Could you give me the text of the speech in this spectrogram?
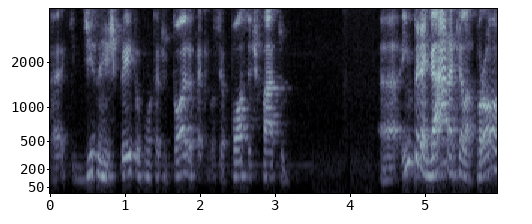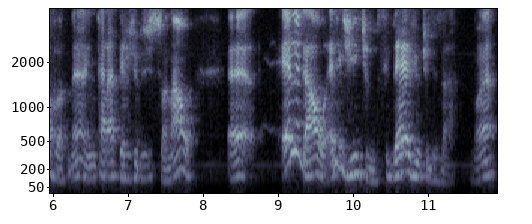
né, que dizem respeito ao contraditório para que você possa, de fato, uh, empregar aquela prova né, em caráter jurisdicional, é, é, legal, é legítimo, se deve utilizar. Não é?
